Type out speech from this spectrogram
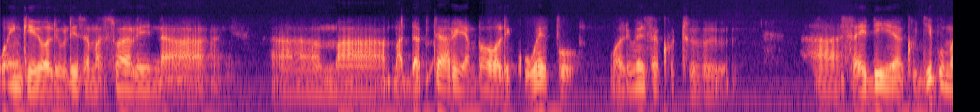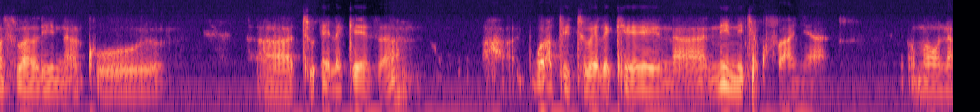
wengi waliuliza maswali na uh, ma, madaktari ambao walikuwepo waliweza kutu Uh, saidia kujibu maswali na kutuelekeza uh, wapi tuelekee na nini cha kufanya. Umeona,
